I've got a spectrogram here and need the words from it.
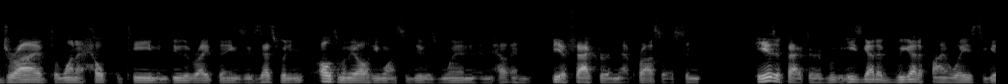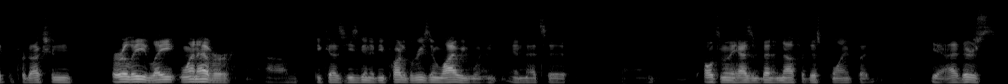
drive to want to help the team and do the right things because that's what he ultimately all he wants to do is win and and be a factor in that process. And he is a factor. He's got to we got to find ways to get the production early, late, whenever, um, because he's going to be part of the reason why we win. And that's a um, ultimately hasn't been enough at this point. But yeah, there's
